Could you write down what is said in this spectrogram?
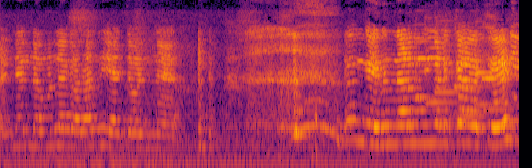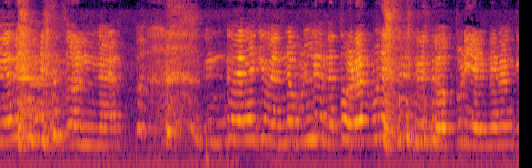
அண்ணன் பிள்ளை கலாசியா சொன்னேன். எங்க இருந்தாலும் உங்களுக்காக தேடி வேற சொன்னார். இந்த வரைக்கும் என்ன புள்ளி அந்த தொடர்பு? அப்படி என்ன எனக்கு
